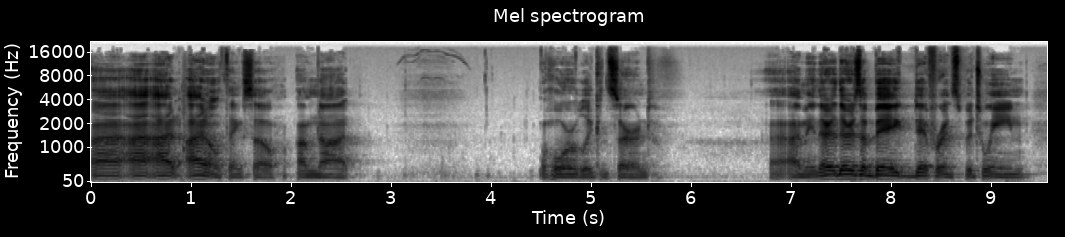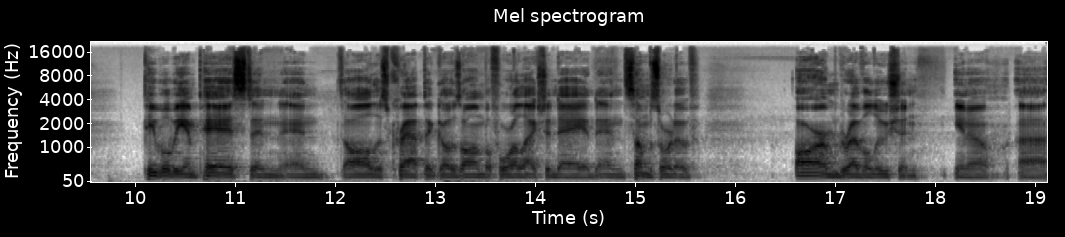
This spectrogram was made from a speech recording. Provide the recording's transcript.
I, I, I- don't think so. I'm not horribly concerned. I mean, there, there's a big difference between people being pissed and, and all this crap that goes on before election day and, and some sort of armed revolution. You know, uh,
